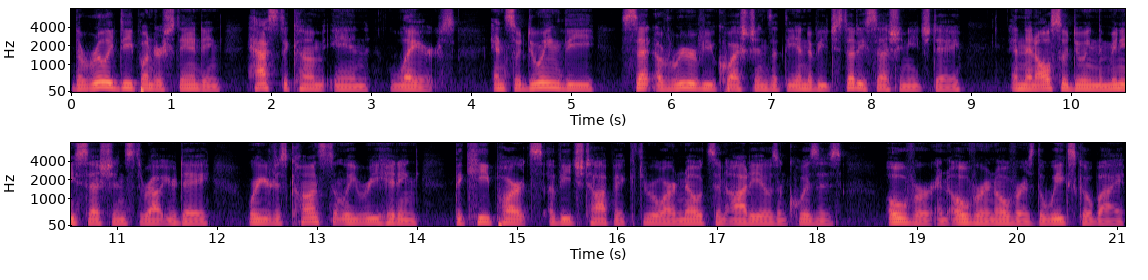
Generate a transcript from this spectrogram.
The really deep understanding has to come in layers. And so, doing the set of re review questions at the end of each study session each day, and then also doing the mini sessions throughout your day where you're just constantly re hitting the key parts of each topic through our notes and audios and quizzes over and over and over as the weeks go by.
